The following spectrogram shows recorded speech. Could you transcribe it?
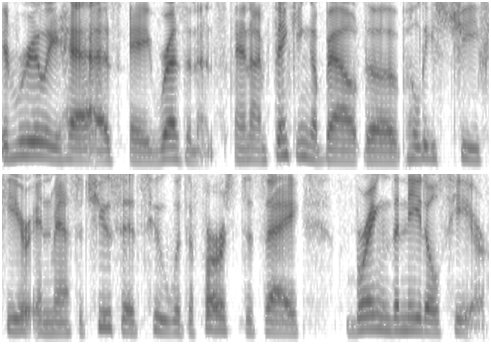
it really has a resonance. And I'm thinking about the police chief here in Massachusetts who was the first to say, bring the needles here.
